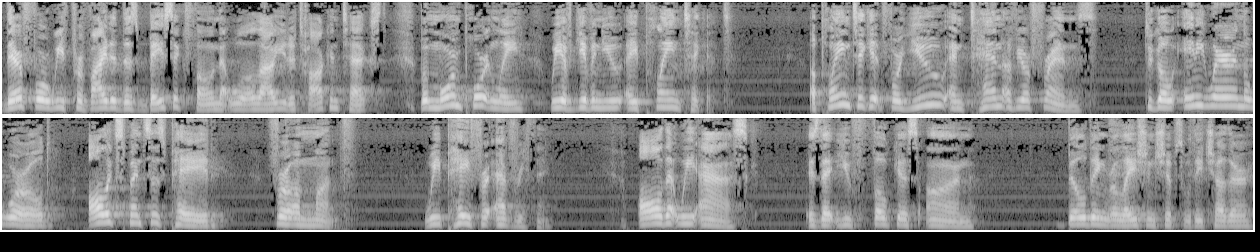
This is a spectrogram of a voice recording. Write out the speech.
Therefore, we've provided this basic phone that will allow you to talk and text, but more importantly, we have given you a plane ticket. A plane ticket for you and 10 of your friends to go anywhere in the world, all expenses paid, for a month. We pay for everything. All that we ask is that you focus on building relationships with each other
